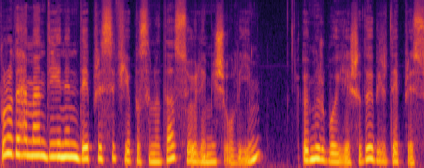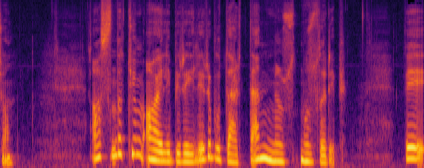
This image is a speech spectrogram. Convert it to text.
Burada hemen Diye'nin depresif yapısını da söylemiş olayım. Ömür boyu yaşadığı bir depresyon. Aslında tüm aile bireyleri bu dertten muz, muzdarip. Ve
